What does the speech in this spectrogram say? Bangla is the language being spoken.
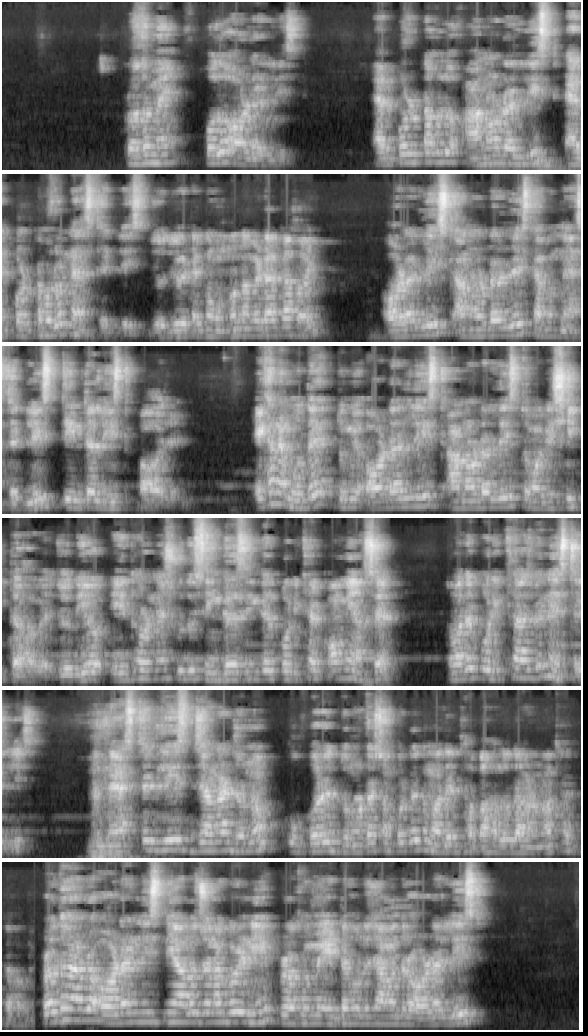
প্রথমে হলো অর্ডার লিস্ট। এরপরটা হলো আনঅর্ডার লিস্ট, এরপরটা হলো নেস্টেড লিস্ট। যদিও এটাকে অন্য নামে ডাকা হয়, অর্ডার লিস্ট, আনঅর্ডার লিস্ট এবং নেস্টেড লিস্ট তিনটা লিস্ট পাওয়া যায়। এখানের মধ্যে তুমি অর্ডার লিস্ট, আনঅর্ডার লিস্ট তোমাকে শিখতে হবে। যদিও এই ধরনের শুধু সিঙ্গেল সিঙ্গেল পরীক্ষা কমই আছে তোমাদের পরীক্ষা আসবে নেস্টেড লিস্ট। নেস্টেড লিস্ট জানার জন্য উপরের দুটোটা সম্পর্কে তোমাদের ভালো ধারণা থাকতে হবে। প্রথমে আমরা অর্ডার লিস্ট নিয়ে আলোচনা করে নিই। প্রথমে এটা হলো যে আমাদের অর্ডার লিস্ট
